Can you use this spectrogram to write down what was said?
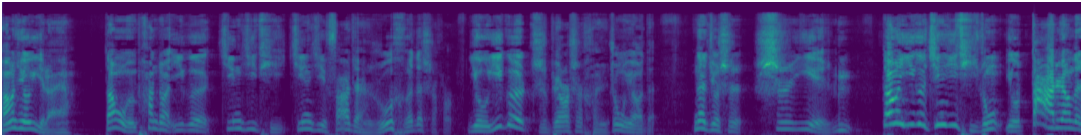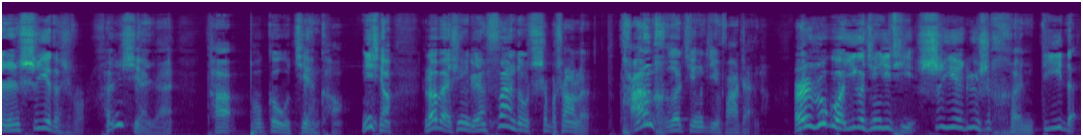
长久以来啊，当我们判断一个经济体经济发展如何的时候，有一个指标是很重要的，那就是失业率。当一个经济体中有大量的人失业的时候，很显然它不够健康。你想，老百姓连饭都吃不上了，谈何经济发展呢？而如果一个经济体失业率是很低的，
